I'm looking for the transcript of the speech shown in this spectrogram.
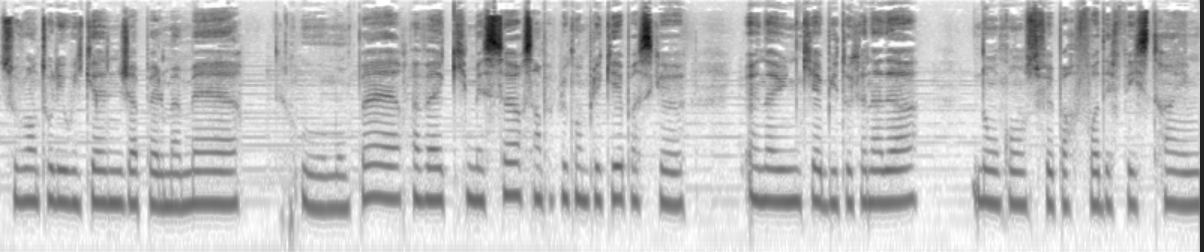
Souvent tous les week-ends, j'appelle ma mère ou mon père. Avec mes sœurs, c'est un peu plus compliqué parce que y en a une qui habite au Canada, donc on se fait parfois des FaceTimes,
